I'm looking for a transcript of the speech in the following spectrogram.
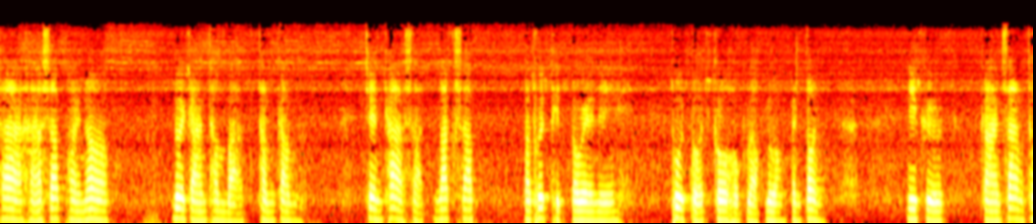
ถ้าหาทรัพย์ภายนอกด้วยการทำบาปทำกรรม เช่นฆ่าสัตว์ลักทรัพย์ ประพฤติผิดประเวณี พูดปดโกหกหลอกลวงเป็นต้น นี่คือการสร้างโท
